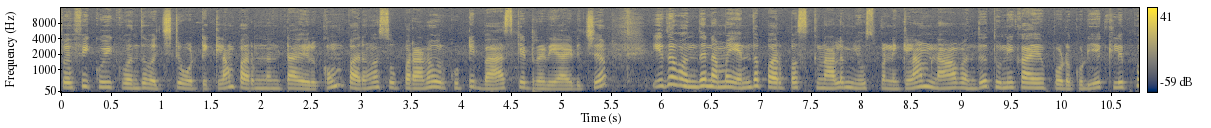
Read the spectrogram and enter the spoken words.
ஃபெஃபிக்விக் வந்து வச்சுட்டு ஒட்டிக்கலாம். பர்மனெண்ட்டாக இருக்கும். பாருங்கள் சூப்பரான ஒரு குட்டி பேஸ்கெட் ரெடி ஆகிடுச்சு இதை வந்து நம்ம எந்த பர்பஸ்க்குனாலும் யூஸ் பண்ணிக்கலாம். நான் வந்து துணிக்காய போடக்கூடிய கிளிப்பு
